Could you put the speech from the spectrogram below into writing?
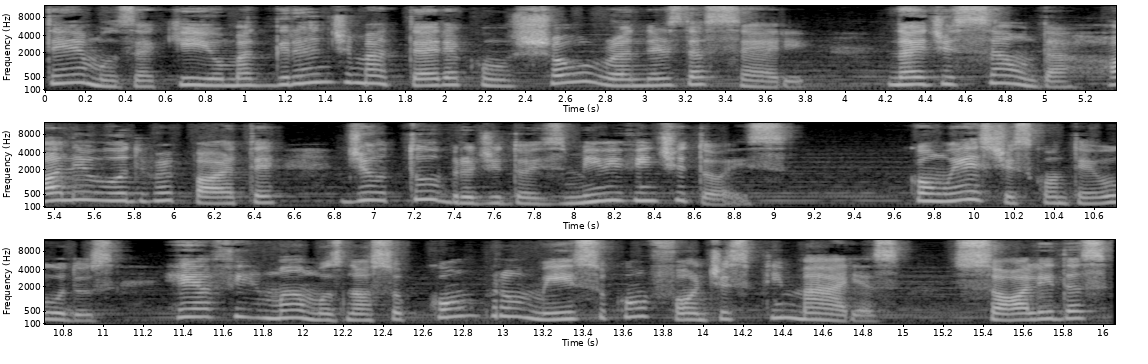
Temos aqui uma grande matéria com os showrunners da série, na edição da Hollywood Reporter de outubro de 2022. Com estes conteúdos, reafirmamos nosso compromisso com fontes primárias, sólidas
